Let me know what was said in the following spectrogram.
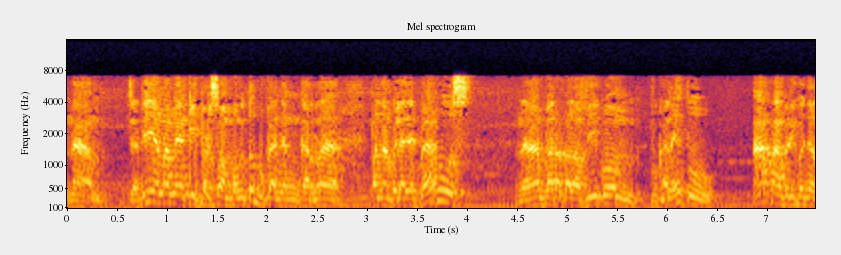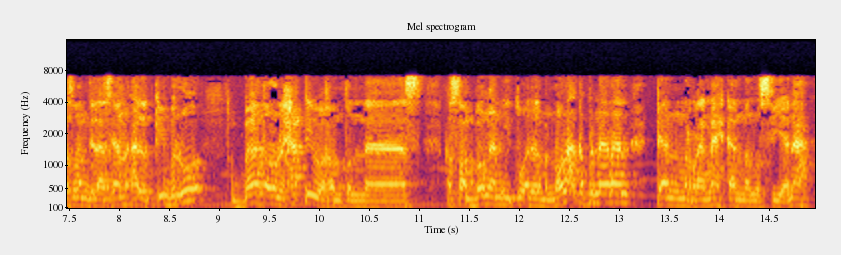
Nah, jadi yang namanya kibar sombong itu bukan yang karena penampilannya bagus. Nah, barakallahu fikum, bukan itu. Apa berikutnya Rasulullah menjelaskan? Al-kibru batarul haqqi wa ghamtun nas. Kesombongan itu adalah menolak kebenaran dan meremehkan manusia. Nah,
